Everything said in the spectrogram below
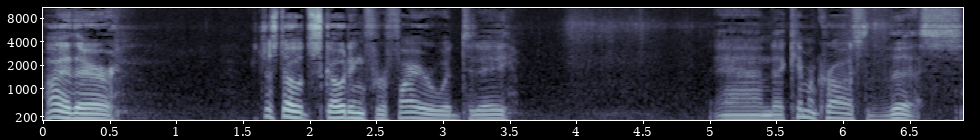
Hi there. Just out scouting for firewood today, and I came across this.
